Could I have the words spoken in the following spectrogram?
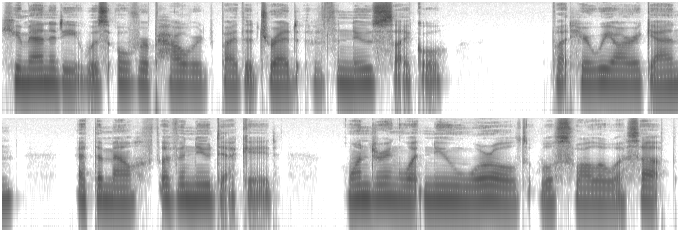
Humanity was overpowered by the dread of the news cycle. But here we are again, at the mouth of a new decade, wondering what new world will swallow us up.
